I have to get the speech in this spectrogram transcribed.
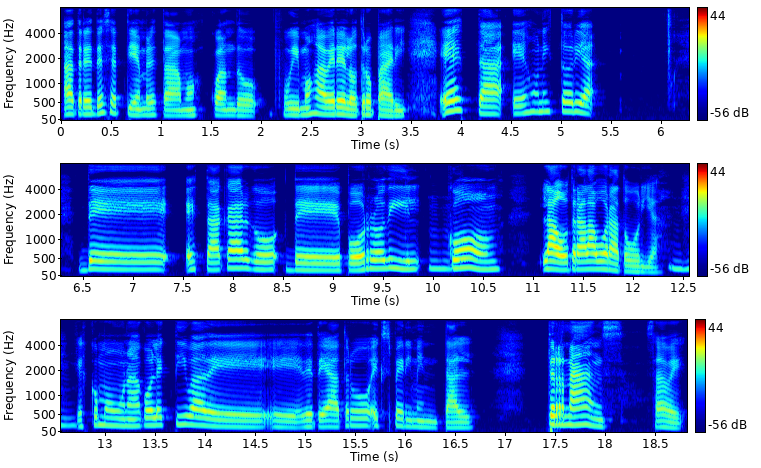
a 3 de septiembre estábamos cuando fuimos a ver el otro party. Esta es una historia de, está a cargo de Paul Rodil con la otra laboratoria, que es como una colectiva de, eh, de teatro experimental. Trans, ¿sabes?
